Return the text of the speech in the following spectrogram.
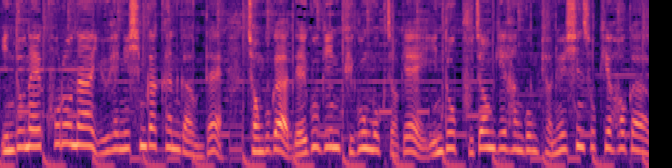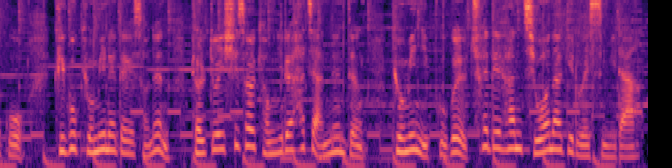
인도 내 코로나 유행이 심각한 가운데 정부가 내국인 귀국 목적의 인도 부정기 항공편을 신속히 허가하고 귀국 교민에 대해서는 별도의 시설 격리를 하지 않는 등 교민 입국을 최대한 지원하기로 했습니다.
